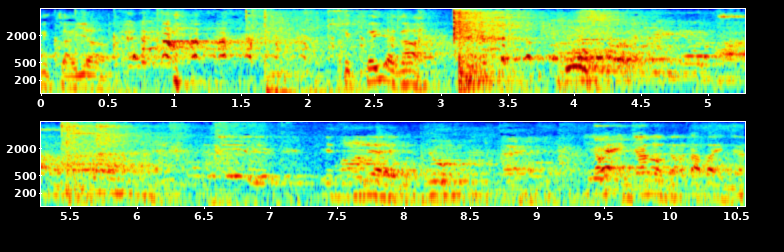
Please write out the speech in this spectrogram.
thịt chạy giờ. Thịt tí giờ sao? Thịt tí này. Các bạn cho một cái tập ảnh cho.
